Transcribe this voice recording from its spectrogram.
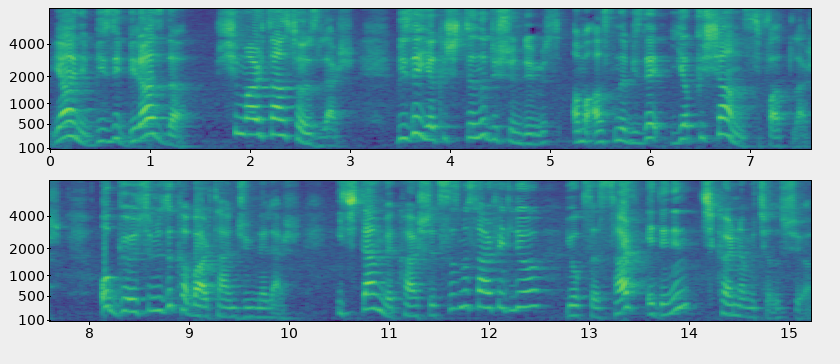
yani bizi biraz da şımartan sözler, bize yakıştığını düşündüğümüz ama aslında bize yapışan sıfatlar, o göğsümüzü kabartan cümleler içten ve karşılıksız mı sarf ediliyor yoksa sarf edenin çıkarına mı çalışıyor?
